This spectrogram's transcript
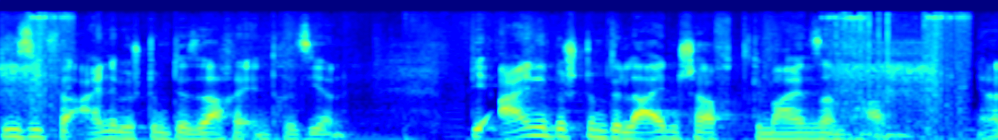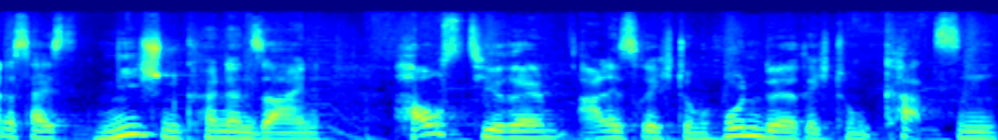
die sich für eine bestimmte Sache interessieren, die eine bestimmte Leidenschaft gemeinsam haben. Ja, das heißt, Nischen können sein Haustiere, alles Richtung Hunde, Richtung Katzen,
